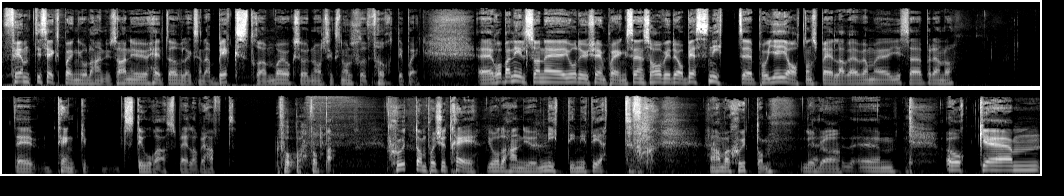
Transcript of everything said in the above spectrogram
56 poäng gjorde han ju, så han är ju helt överlägsen där. Bäckström var ju också 06-07, 40 poäng. Eh, Robban Nilsson eh, gjorde ju 21 poäng. Sen så har vi då bäst snitt eh, på J18-spelare. Vem gissar på den då? Det är, tänk stora spelare vi haft. Foppa. Foppa. 17 på 23 gjorde han ju 90-91. När han var 17. Det är bra. Ehm, och ehm,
